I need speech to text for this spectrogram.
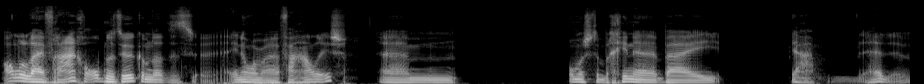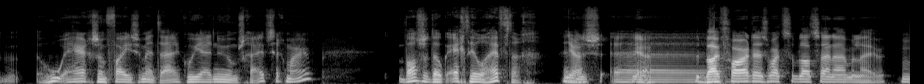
allerlei vragen op natuurlijk, omdat het een enorme verhaal is. Um, om eens te beginnen bij, ja, hè, hoe erg een faillissement eigenlijk, hoe jij het nu omschrijft, zeg maar. Was het ook echt heel heftig? Ja, dus, uh, ja. by far de zwartste bladzijde uit mijn leven. Hm.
